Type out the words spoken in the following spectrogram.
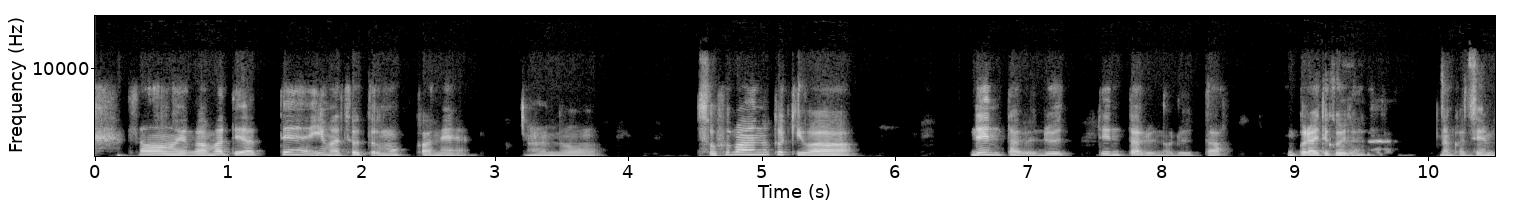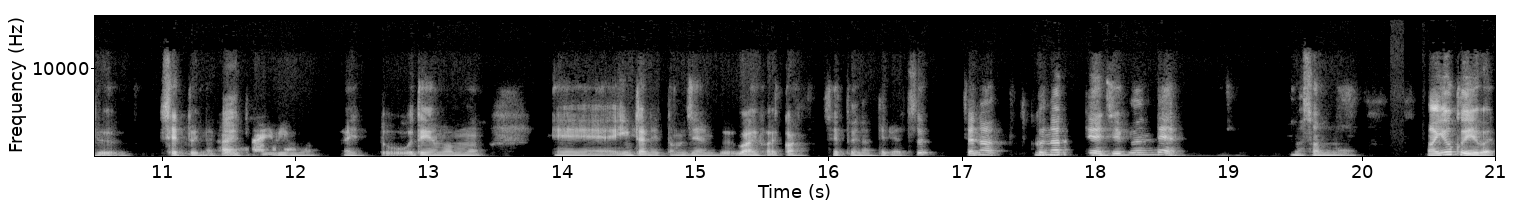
そう、頑張ってやって、今ちょっともっかね、あの、ソフバンの時は、レンタル、ルーレンタルのルーター？送られてくるじゃない？ですか。なんか全部セットになってる、はいテレビも、えっと、電話も、えーインターネットも全部 Wi-Fi か、セットになってるやつ？じゃなくなって、自分で、まあ、その、まあ、よく言えば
